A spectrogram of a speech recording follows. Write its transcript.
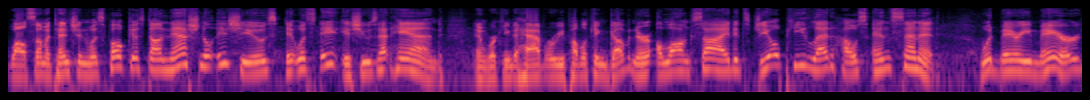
While some attention was focused on national issues, it was state issues at hand, and working to have a Republican governor alongside its GOP led House and Senate. Woodbury Mayor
